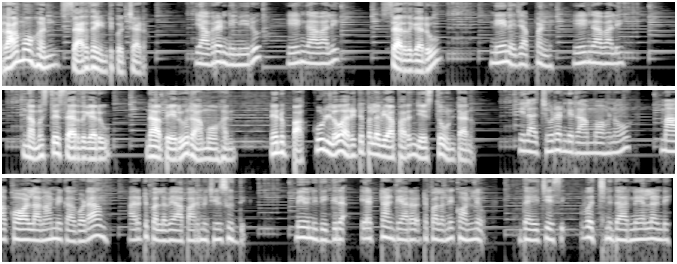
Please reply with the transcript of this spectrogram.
రామ్మోహన్ శారద ఇంటికొచ్చాడు. ఎవరండి మీరు? ఏం కావాలి? శారద గారు? నేనే చెప్పండి. ఏం కావాలి? నమస్తే శారద గారు. నా పేరు రామ్మోహన్. నేను పక్కూళ్ళో అరటిపళ్ళ వ్యాపారం చేస్తూ ఉంటాను. ఇలా చూడండి రామ్మోహనం. మా కోళ్ళ అనామిక కూడా అరటిపళ్ళ వ్యాపారమే చేసుద్ది మేము నీ దగ్గర ఎట్లాంటి అరటిపళ్ళని కొనలేం. దయచేసి వచ్చిన దారిని వెళ్ళండి.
